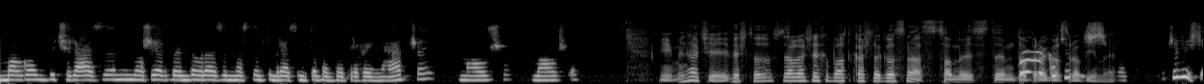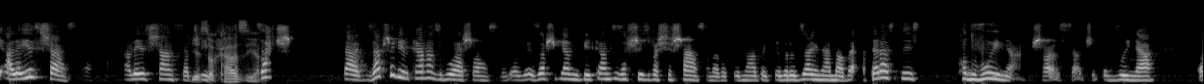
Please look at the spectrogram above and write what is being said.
mogą być razem i może jak będą razem następnym razem, to będą trochę inaczej. Może, może. Miejmy nadzieję. Wiesz, to zależy chyba od każdego z nas, co my z tym dobrego Oczywiście, zrobimy. Oczywiście, ale jest szansa. Ale jest szansa. Jest okazja. zawsze, tak, zawsze Wielkanoc była szansą. Zawsze miałam Wielkanoc, zawsze jest właśnie szansa na takie, na takie odrodzenie, na nowe. A teraz to jest podwójna szansa, czy podwójna e,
